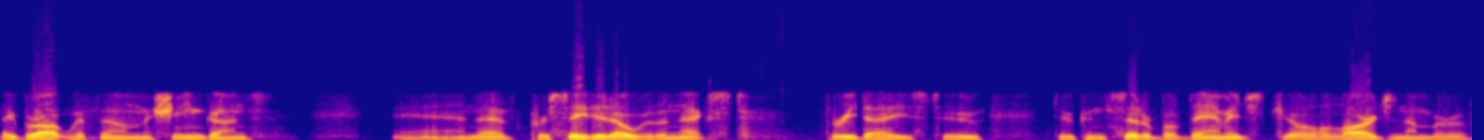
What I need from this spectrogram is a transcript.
they brought with them machine guns, and have proceeded over the next three days to do considerable damage, kill a large number of.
